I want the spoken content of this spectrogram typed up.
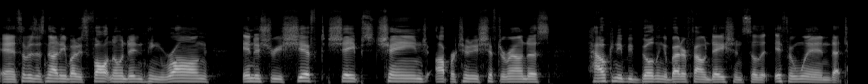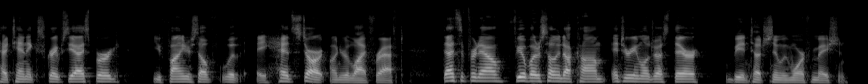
and sometimes it's not anybody's fault. No one did anything wrong. Industries shift, shapes change, opportunities shift around us. How can you be building a better foundation so that if and when that Titanic scrapes the iceberg, you find yourself with a head start on your life raft? That's it for now. FeelBetterSelling.com. Enter your email address there. We'll be in touch soon with more information.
